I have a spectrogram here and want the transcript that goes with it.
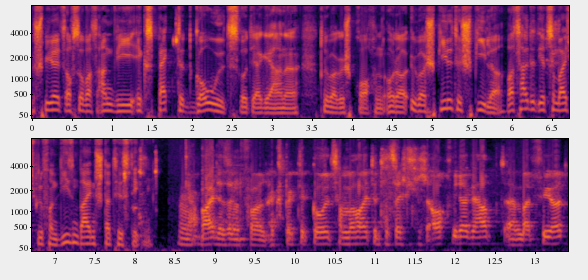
spiele jetzt auf sowas an wie Expected Goals, wird ja gerne drüber gesprochen, oder überspielte Spieler. Was haltet ihr zum Beispiel von diesen beiden Statistiken? Ja, beide sind voll. Expected Goals haben wir heute tatsächlich auch wieder gehabt ähm, bei Fürth.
